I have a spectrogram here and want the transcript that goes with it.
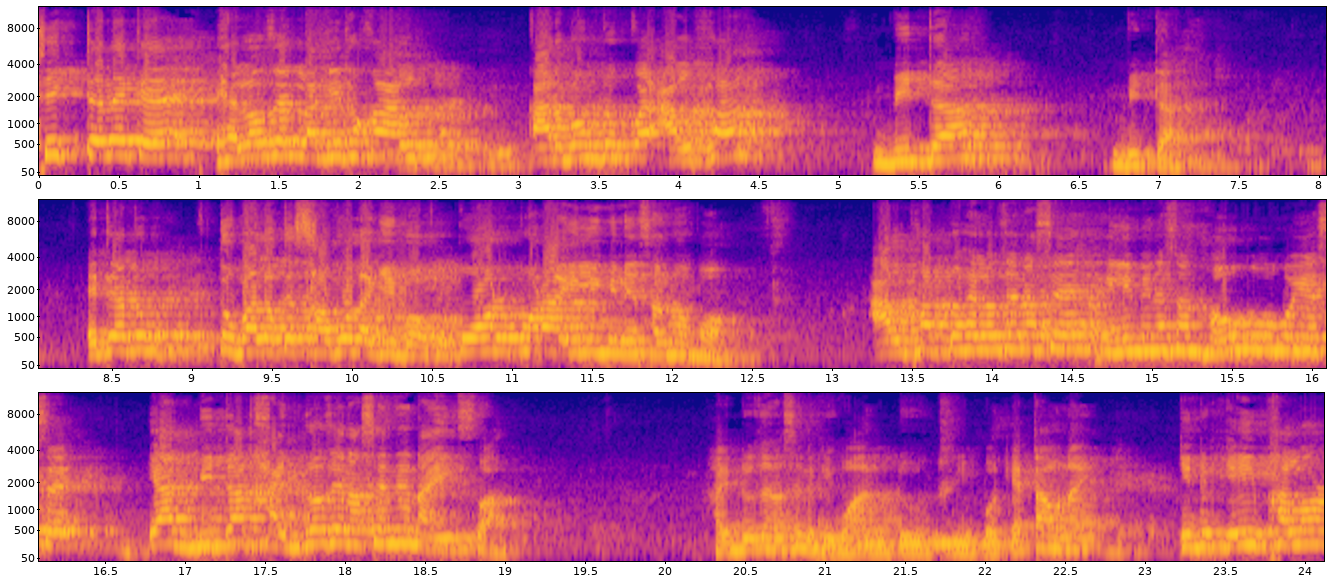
ঠিক তেনেকে হেলোজেন লাগি থকা কাৰ্বনটোক কয় আলফা বিটা বিটা এতিয়াতো তোমালোকে চাব লাগিব ক'ৰ পৰা ইলিমিনেশ্যন হ'ব। আলফাতটো হেলোজেন আছে ইলিমিনেশ্যন হৌ হৌ আছে। ইয়াত বিটাত হাইড্ৰজেন আছে নে নাই চোৱা। হাইড্ৰজেন আছে নেকি? ওৱান টু থ্ৰী ফ'ৰ এটাও নাই। কিন্তু এইফালৰ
